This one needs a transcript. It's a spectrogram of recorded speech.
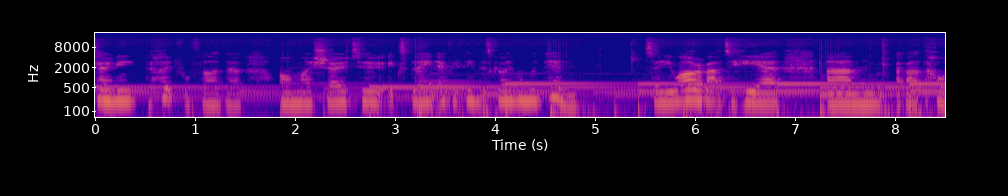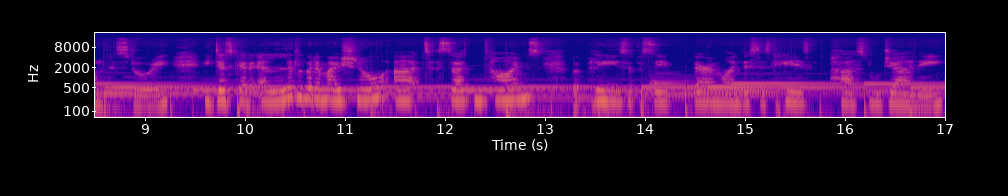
Tony, the hopeful father, on my show to explain everything that's going on with him. So you are about to hear um, about the whole of his story. He does get a little bit emotional at certain times, but please, obviously, bear in mind this is his personal journey,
